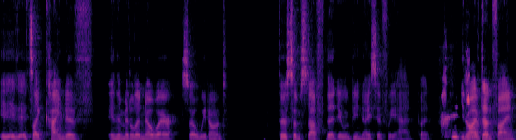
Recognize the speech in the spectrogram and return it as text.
it- it's like kind of in the middle of nowhere, so we don't. There's some stuff that it would be nice if we had, but you know, I've done fine.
